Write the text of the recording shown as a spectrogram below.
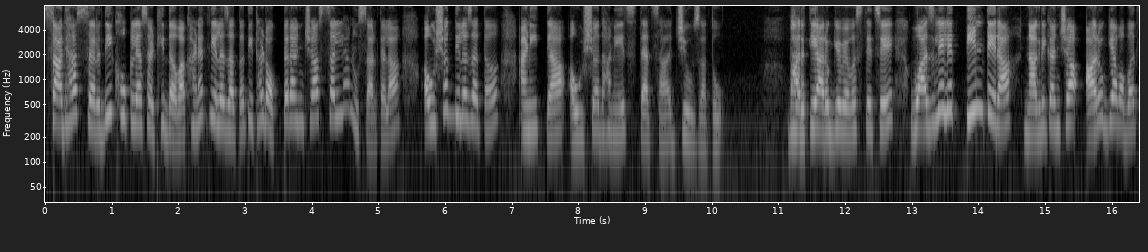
साध्या सर्दी खोकल्यासाठी दवाखान्यात नेलं जातं. तिथं डॉक्टरांच्या सल्ल्यानुसार त्याला औषध दिलं जातं आणि त्या औषधानेच त्याचा जीव जातो. भारतीय आरोग्य व्यवस्थेचे वाजलेले तीन तेरा नागरिकांच्या आरोग्याबाबत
